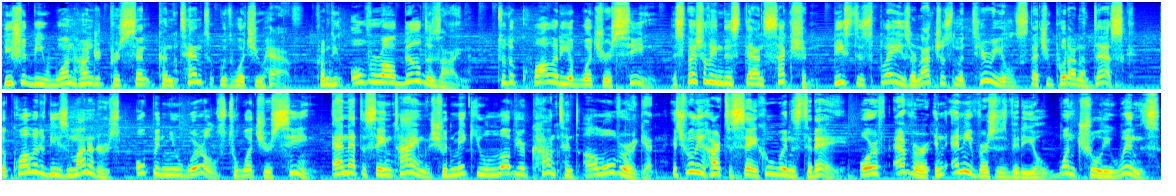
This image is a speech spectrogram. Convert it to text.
you should be 100% content with what you have. From the overall build design, to the quality of what you're seeing. Especially in this dance section, these displays are not just materials that you put on a desk. The quality of these monitors open new worlds to what you're seeing, and at the same time should make you love your content all over again. It's really hard to say who wins today, or if ever in any versus video one truly wins,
